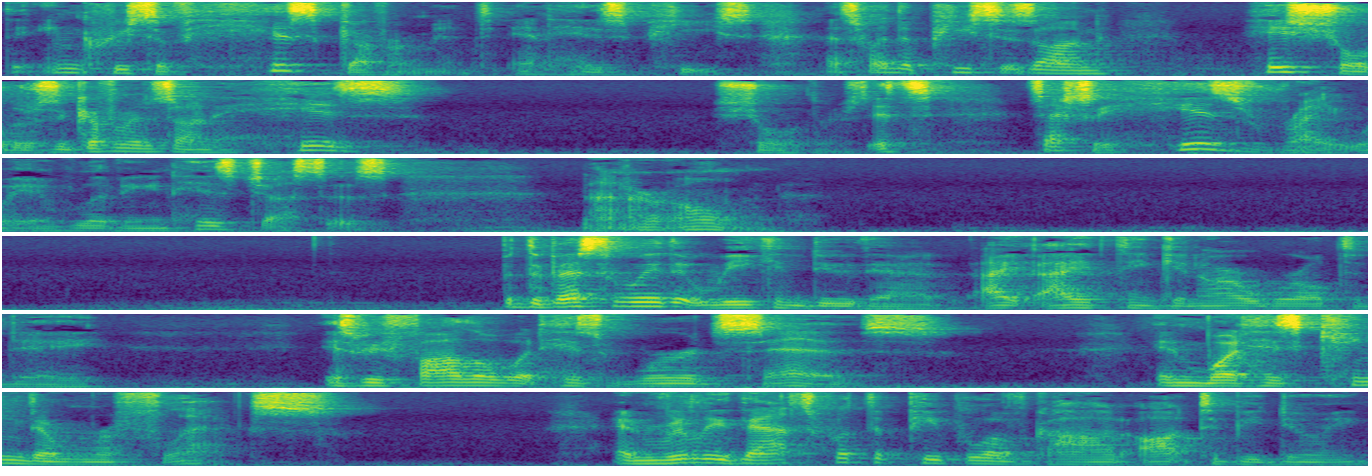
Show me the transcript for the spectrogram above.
the increase of his government and his peace. That's why the peace is on his shoulders. The government is on his shoulders. It's it's actually his right way of living and his justice, not our own. But the best way that we can do that, I, I think, in our world today, is we follow what his word says and what his kingdom reflects. And really, that's what the people of God ought to be doing.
